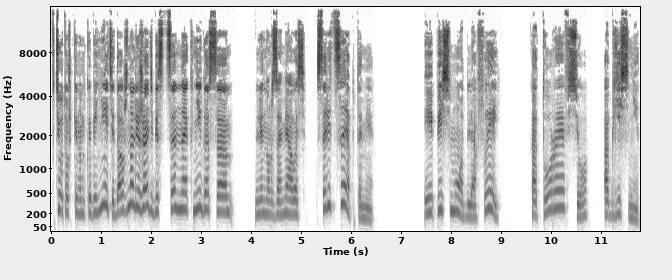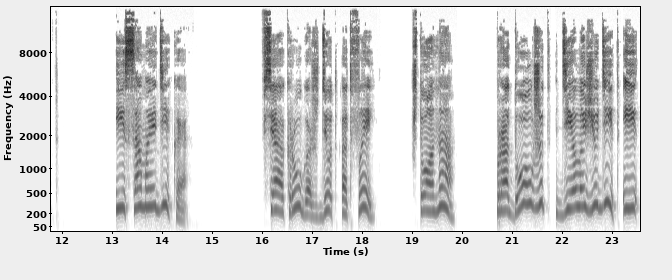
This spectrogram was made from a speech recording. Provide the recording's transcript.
В тетушкином кабинете должна лежать бесценная книга с... Ленор замялась. С рецептами. И письмо для Фэй, которое все объяснит. И самое дикое. Вся округа ждет от Фэй, что она продолжит дело Жюдит и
